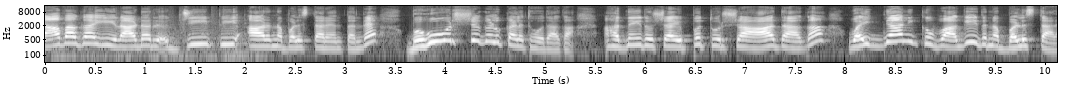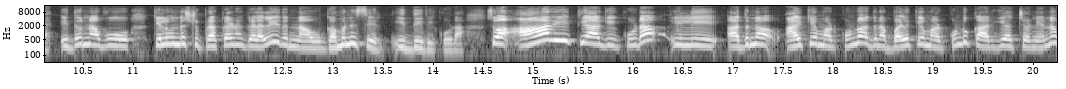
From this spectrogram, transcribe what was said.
ಯಾವಾಗ ಈ ರಾಡರ್ ಜಿ ಪಿ ಆರನ್ನು ಬಳಸ್ತಾರೆ ಅಂತಂದರೆ ಬಹು ವರ್ಷಗಳು ಕಳೆದು ಹೋದಾಗ, ಹದಿನೈದು ವರ್ಷ, ಇಪ್ಪತ್ತು ವರ್ಷ ಆದಾಗ ವೈಜ್ಞಾನಿಕವಾಗಿ ಇದನ್ನು ಬಳಸ್ತಾರೆ. ಇದು ನಾವು ಕೆಲವೊಂದಷ್ಟು ಪ್ರಕರಣಗಳಲ್ಲಿ ಇದನ್ನು ನಾವು ಗಮನಿಸಿ ಇದ್ದೀವಿ ಕೂಡ. ಸೊ ಆ ರೀತಿಯಾಗಿ ಕೂಡ ಇಲ್ಲಿ ಅದನ್ನು ಆಯ್ಕೆ ಮಾಡಿಕೊಂಡು, ಅದನ್ನು ಬಳಕೆ ಮಾಡಿಕೊಂಡು ಕಾರ್ಯಾಚರಣೆಯನ್ನು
